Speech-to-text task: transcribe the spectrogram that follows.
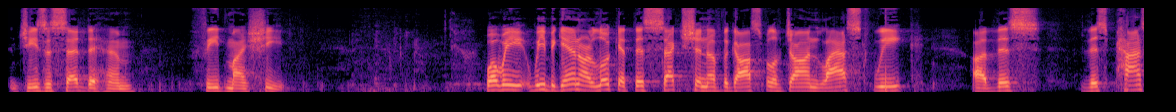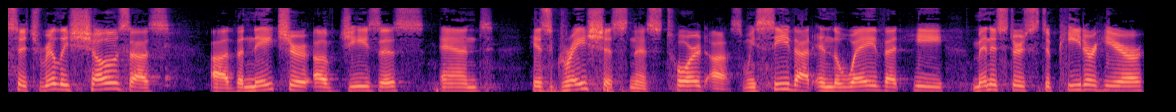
And Jesus said to him, Feed my sheep. Well, we, we began our look at this section of the Gospel of John last week. Uh, this, this passage really shows us uh, the nature of Jesus and his graciousness toward us. We see that in the way that he ministers to Peter here,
